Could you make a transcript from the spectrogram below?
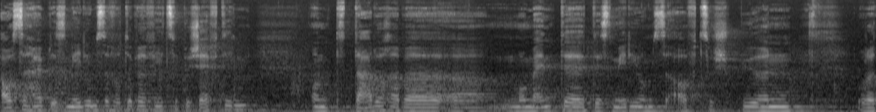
außerhalb des Mediums der Fotografie zu beschäftigen und dadurch aber äh, Momente des Mediums aufzuspüren, oder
